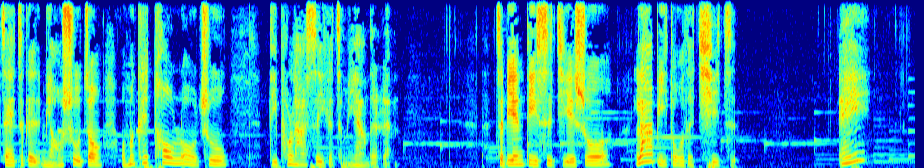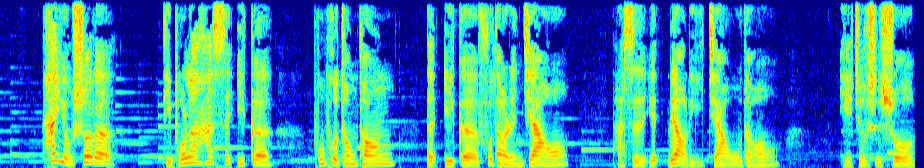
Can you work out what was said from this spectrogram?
在这个描述中，我们可以透露出底波拉是一个怎么样的人。这边第四节说拉比多的妻子，哎，他有说了，底波拉他是一个普普通通的一个妇道人家哦，他是料理家务的哦，也就是说。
